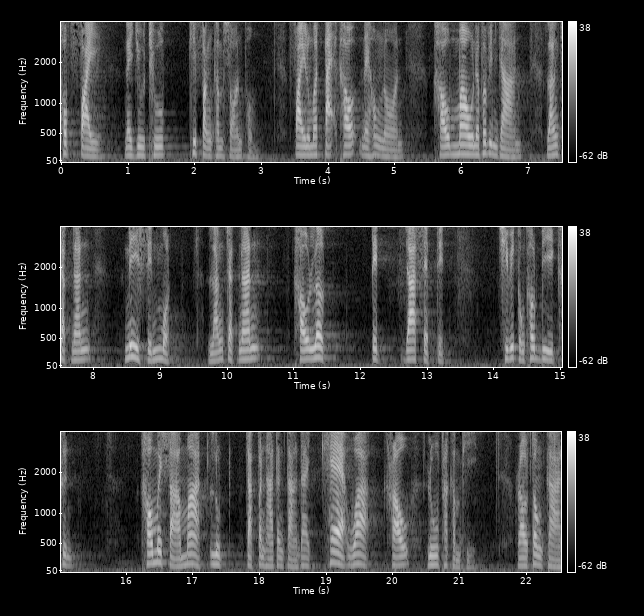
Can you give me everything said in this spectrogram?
พบไฟใน YouTube ที่ฟังคำสอนผม ไฟลงมาแตะเขาในห้องนอน เขาเมาในพระวิญญาณ หลังจากนั้นหนี้สินหมด หลังจากนั้นเขาเลิกติดยาเสพติด ชีวิตของเขาดีขึ้น เขาไม่สามารถหลุดจากปัญหาต่างๆ ได้ แค่ว่าเขารู้พระคัมภีร์ เราต้องการ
